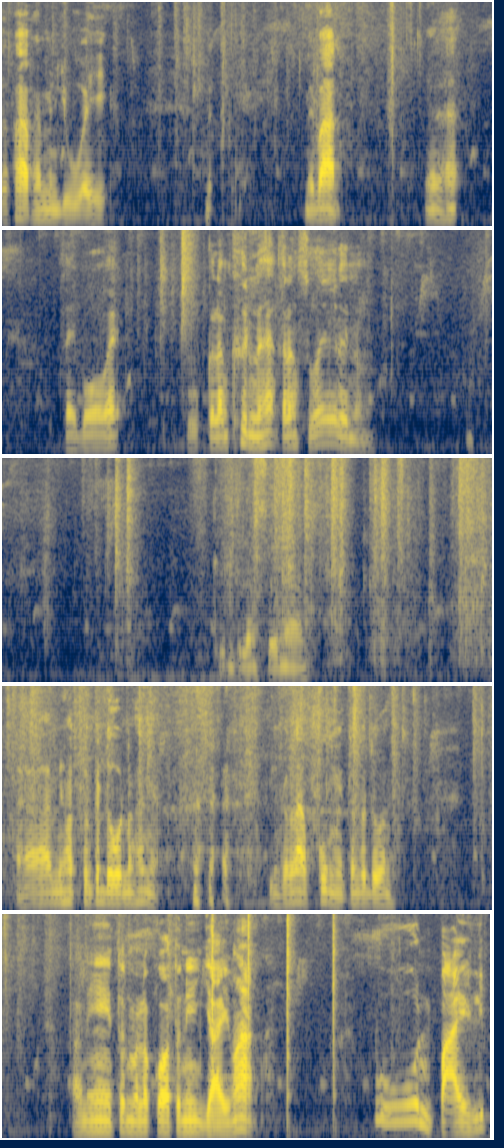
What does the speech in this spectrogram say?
สภาพให้มันอยู่ไอในบ้านนี่นะฮะ ใส่บอไว้ปลูกกำลังขึ้นเลยฮะกำลังสวยเลยหนู ขึ้นกำลังสวยงามอ่ามีฮอตต้นกระโดนนะครับเนี่ยกินกระลาบกุ้งเนี่ยต้นกระโดน อันนี้ต้นมะละกอตัวนี้ใหญ่มากปูนปลายริบ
